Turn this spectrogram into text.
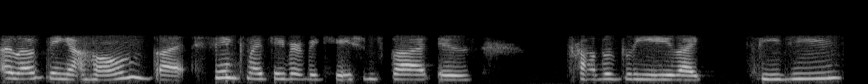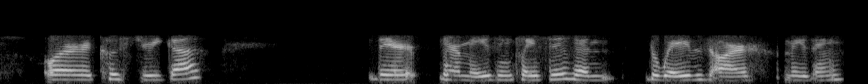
I love being at home, but I think my favorite vacation spot is probably like Fiji or Costa Rica. They're they're amazing places, and the waves are amazing.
